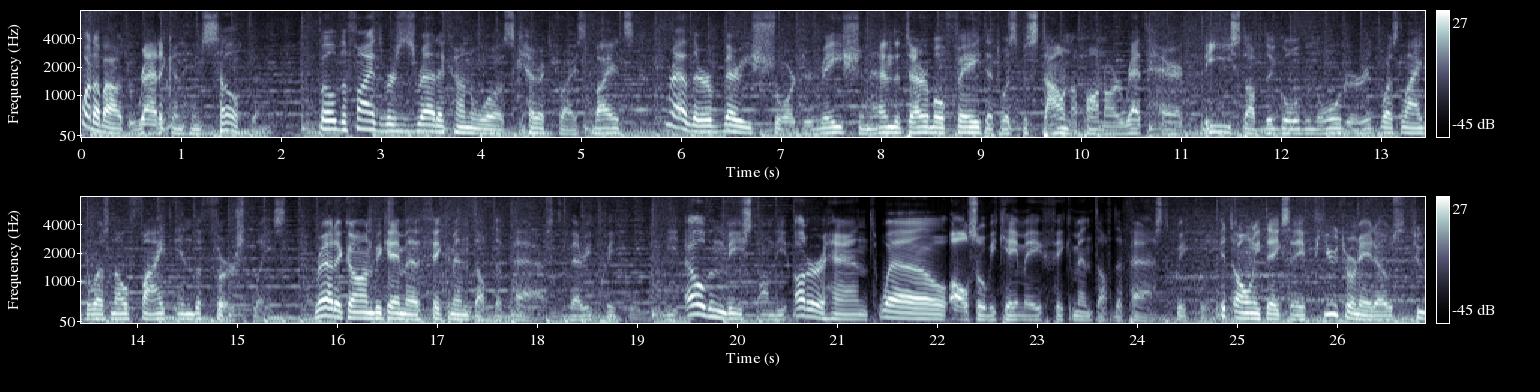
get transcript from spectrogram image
What about Radagon himself then? Well, the fight versus Radagon was characterized by its rather very short duration and the terrible fate that was bestowed upon our red-haired beast of the Golden Order. It was like there was no fight in the first place. Radagon became a figment of the past very quickly The Elden Beast, on the other hand, well, also became a figment of the past quickly. It only takes a few tornadoes to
